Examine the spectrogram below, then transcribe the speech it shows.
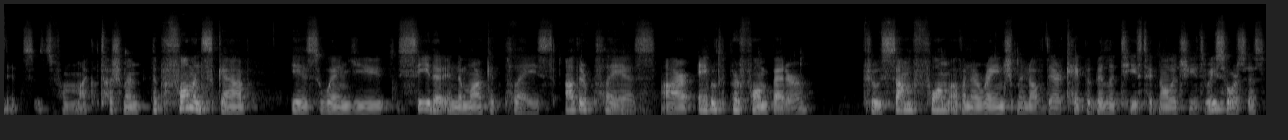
it's, it's from Michael Tushman. The performance gap is when you see that in the marketplace, other players are able to perform better through some form of an arrangement of their capabilities, technologies, resources,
